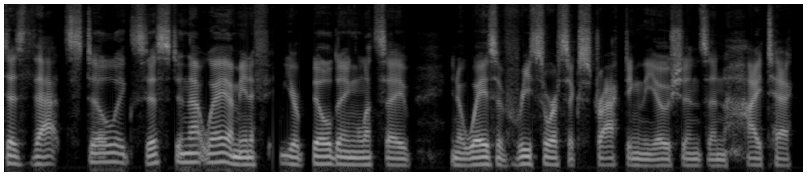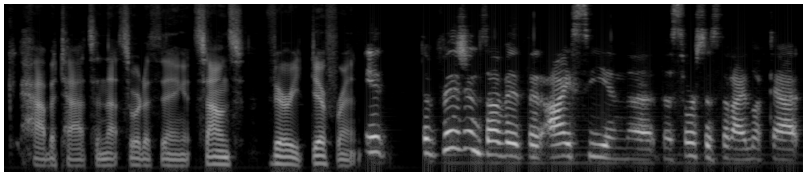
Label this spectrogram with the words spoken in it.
Does that still exist in that way? I mean, if you're building, let's say, you know, ways of resource extracting the oceans and high tech habitats and that sort of thing, it sounds very different. It the visions of it that I see in the the sources that I looked at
